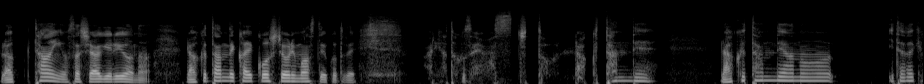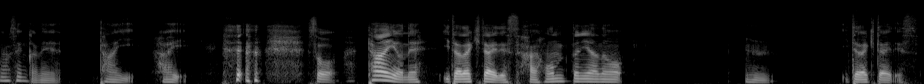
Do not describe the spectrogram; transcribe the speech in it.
楽、単位を差し上げるような、楽単で開講しておりますということで、ありがとうございます。ちょっと、楽単で、楽単であの、いただけませんかね？単位。はい。そう、単位をね、いただきたいです。はい、本当にあの、うん、いただきたいです。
